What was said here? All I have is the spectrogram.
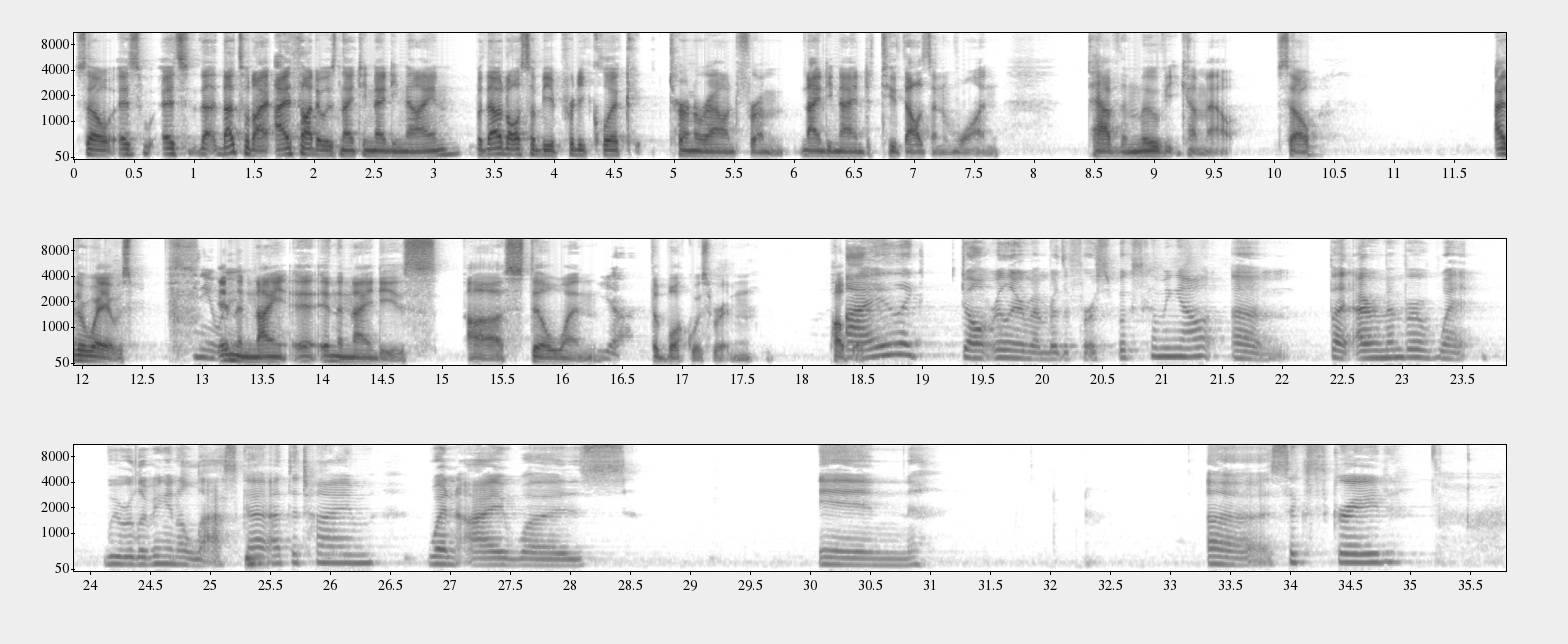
So it's it's that, that's what I I thought it was 1999, but that would also be a pretty quick turnaround from 99 to 2001 to have the movie come out. So either way, it was Anyway, in the ni- in the 90s. Uh, still when yeah. the book was written, public. I like don't really remember the first books coming out. Um, but I remember when we were living in Alaska at the time when I was in uh sixth grade.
